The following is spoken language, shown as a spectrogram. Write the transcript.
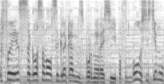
РФС согласовал с игроками сборной России по футболу систему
